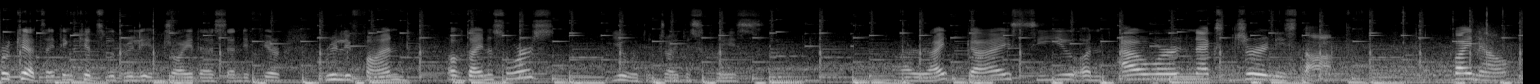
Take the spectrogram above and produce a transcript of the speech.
for kids. I think kids would really enjoy this, and if you're really fond of dinosaurs, you would enjoy this place. Alright guys, see you on our next journey stop. Bye now.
